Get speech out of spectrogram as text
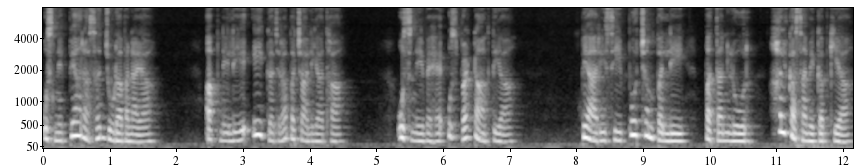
उसने प्यारा सा जूड़ा बनाया। अपने लिए एक गजरा बचा लिया था। उसने वह उस पर टांक दिया। प्यारी सी पतन लोर, हल्का सा मेकअप किया।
